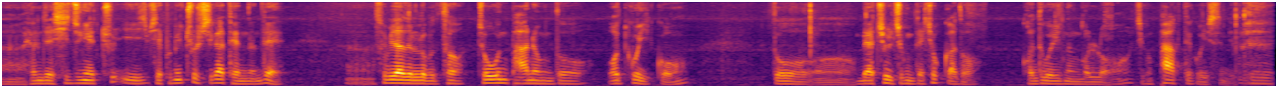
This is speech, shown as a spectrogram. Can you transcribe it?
어, 현재 시중에 출, 이 제품이 출시가 됐는데 어, 소비자들로부터 좋은 반응도 얻고 있고 또 어, 매출 증대 효과도 거두고 있는 걸로 지금 파악되고 있습니다. 네,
